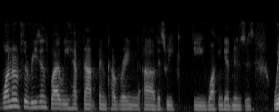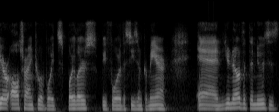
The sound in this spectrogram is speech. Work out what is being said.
one of the reasons why we have not been covering uh, this week the Walking Dead news is we are all trying to avoid spoilers before the season premiere, and you know that the news is.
